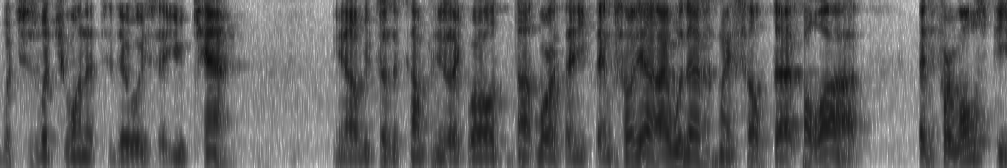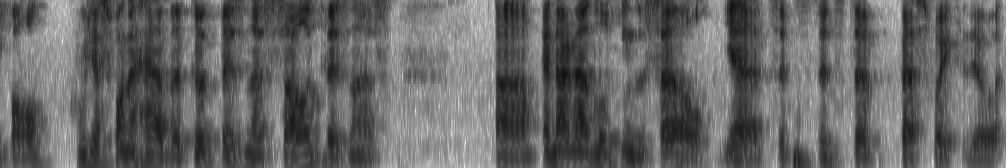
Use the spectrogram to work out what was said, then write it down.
which is what you wanted to do, is that you can't, you know, because the company's like, well, it's not worth anything. So, yeah, I would ask myself that a lot. And for most people, who just want to have a good business, solid business, um, and are not looking to sell, yeah, it's it's it's the best way to do it.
